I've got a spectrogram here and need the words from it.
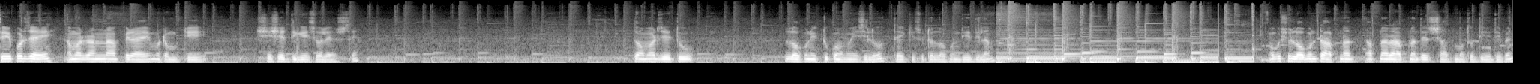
তো এই পর্যায়ে আমার রান্না প্রায় মোটামুটি শেষের দিকে চলে আসছে। তো আমার যেহেতু লবণ একটু কম হয়েছিল, তাই কিছুটা লবণ দিয়ে দিলাম। অবশ্যই লবণটা আপনার আপনারা আপনাদের স্বাদ মতো দিয়ে দেবেন।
